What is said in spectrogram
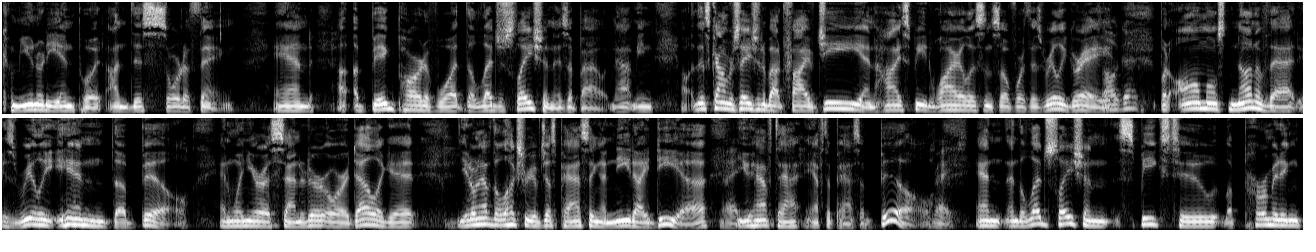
community input on this sort of thing and a, a, big part of what the legislation is about. Now, I mean, this conversation about 5G and high speed wireless and so forth is really great. all good. But almost none of that is really in the bill. And when you're a senator or a delegate, you don't have the luxury of just passing a neat idea. Right. You have to ha- have to pass a bill. Right. And and the legislation speaks to the permitting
